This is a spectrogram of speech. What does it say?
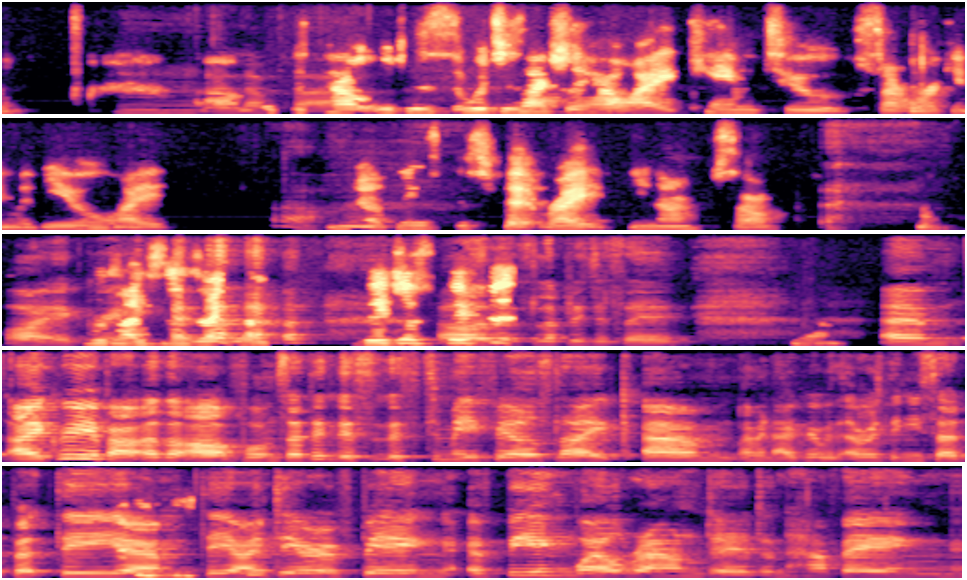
Mm, um, which is how, which is which is actually how I came to start working with you. I, oh. you know, things just fit right, you know. So oh, I agree. they just they oh, fit. Lovely to say. Yeah. Um, I agree about other art forms. I think this this to me feels like um, I mean I agree with everything you said, but the um, the idea of being of being well rounded and having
